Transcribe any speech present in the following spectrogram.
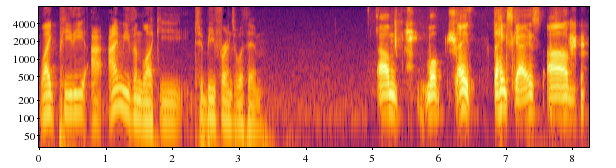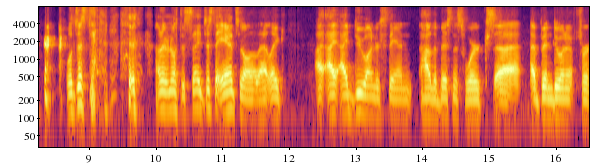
like Petey, I, I'm even lucky to be friends with him. Um. Well, hey, thanks, guys. Um. well, just I don't even know what to say. Just to answer all that, like I, I, do understand how the business works. Uh, I've been doing it for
